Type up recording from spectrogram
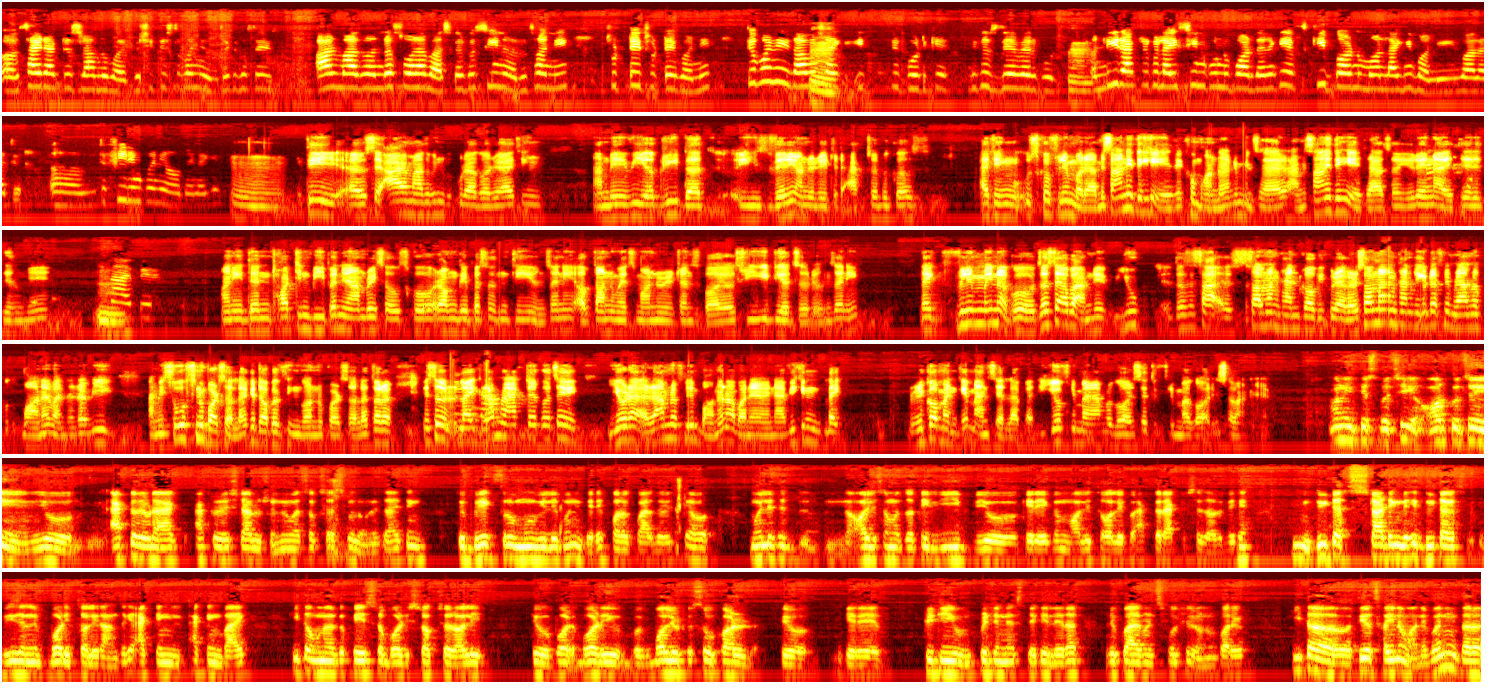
साइड एक्ट्रेस राम्रो भएपछि त्यस्तो पनि हुन्छ कि जस्तै आर माधवन र स्वरा भास्करको सिनहरू छ नि छुट्टै छुट्टै भने त्यो पनि लाइक इक्वली गुड के? बिकज दे वेयर गुड अनि लिड एक्टरको लागि सिन कुर्नु पर्दैन कि? स्किप गर्नु मन लाग्ने भन्नेवाला त्यो त्यो फिलिङ पनि आउँदैन कि? त्यही आर माधवनको कुरा गर्यो आई थिङ्क हामीले we agree that is very under rated actor because I think उसको फिल्महरू हामी सानैदेखि हेरेको भन्न पनि मिल्छ हामी सानैदेखि हेरिरहेको छ यो रेना तेरे दिलमे अनि देन थर्टिन बी पनि राम्रै छ उसको रङ दे बसन्ती हुन्छ नि। अब टनवेज मनु रिटर्न्स भयो थ्री इडियट्सहरू हुन्छ नि। लाइक फिल्म यिनीहरूको जस्तै अब हामीले यु जस्तै सलमान खानको अघि कुरा गरेर सलमान खानको एउटा फिल्म राम्रो भन्यो भनेर बि हामी सोच्नुपर्छ होला कि डबल थिङ्क गर्नुपर्छ होला। तर यसो लाइक राम्रो एक्टरको चाहिँ एउटा राम्रो फिल्म भनौँ न भने होइन। वी क्यान लाइक रिकमेन्ड के मान्छेहरूलाई पनि। यो फिल्ममा राम्रो गरेछ त्यो फिल्ममा गरेछ भनेर। अनि त्यसपछि अर्को चाहिँ यो एक्टर एउटा एक्टर इस्टाब्लिस हुने वा सक्सेसफुल हुने चाहिँ आई थिङ्क त्यो ब्रेक थ्रु मुभीले पनि धेरै फरक पार्दो रहेछ कि अब मैले चाहिँ अहिलेसम्म जति लिड यो के अरे एकदम अलि चलेको एक्टर एक्ट्रेसेसहरू देखेँ दुइटा स्टार्टिङदेखि दुइटा रिजनले बढी चलिरहन्छ कि एक्टिङ एक्टिङ बाहेक कि त उनीहरूको फेस र बडी स्ट्रक्चर अलि त्यो बडी बलिउडको सो कल्ड त्यो के अरे प्रिटी प्रिटिनेसदेखि लिएर रिक्वायरमेन्ट्स फुलफिल हुनु पऱ्यो कि त त्यो छैन भने पनि तर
